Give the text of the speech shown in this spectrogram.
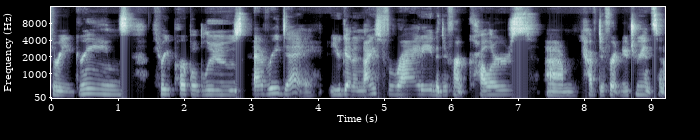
three greens, three purple blues every day. You get a nice variety, the different colors um, have different nutrients and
